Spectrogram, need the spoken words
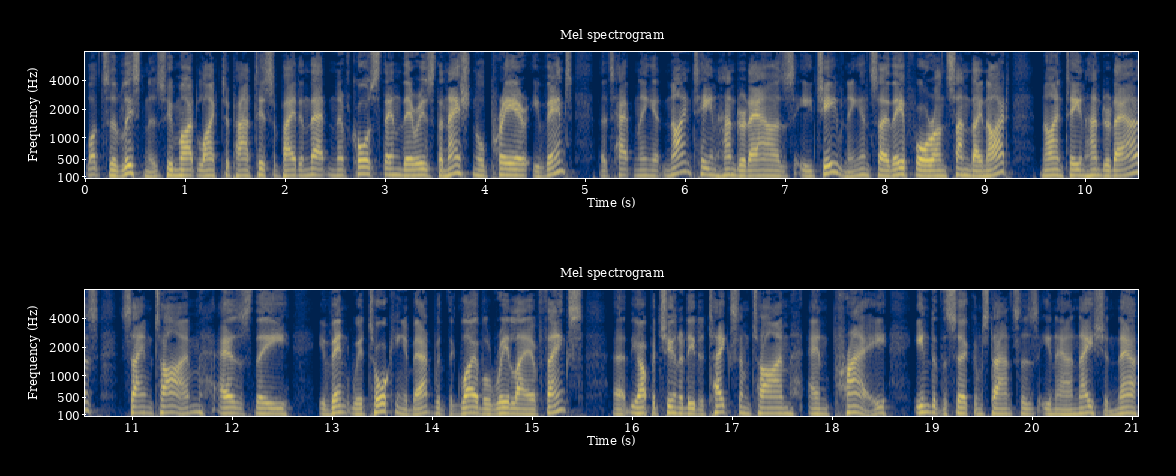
lots of listeners who might like to participate in that. And of course, then there is the National Prayer event that's happening at 1900 hours each evening. And so therefore on Sunday night, 1900 hours, same time as the event we're talking about with the Global Relay of Thanks, uh, the opportunity to take some time and pray into the circumstances in our nation. Now,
